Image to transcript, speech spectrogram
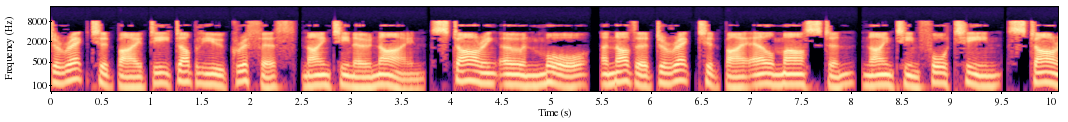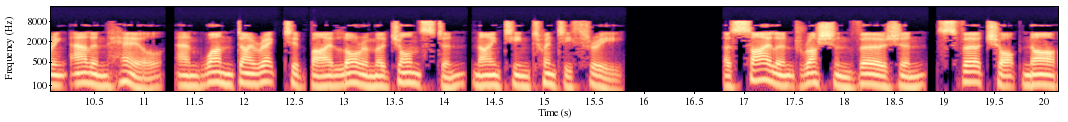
directed by D. W. Griffith 1909, starring Owen Moore, another directed by L. Marston 1914, starring Alan Hale, and one directed by Lorimer Johnston 1923. A silent Russian version, Sverchok na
